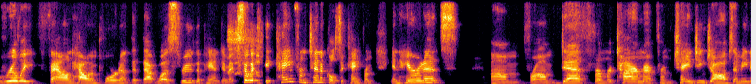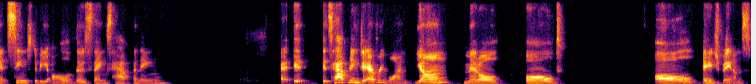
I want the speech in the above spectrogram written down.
really found how important that that was through the pandemic. So it, it came from tentacles. It came from inheritance, um, from death, from retirement, from changing jobs. I mean, it seems to be all of those things happening. It, it's happening to everyone, young, middle, old, all age bands.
